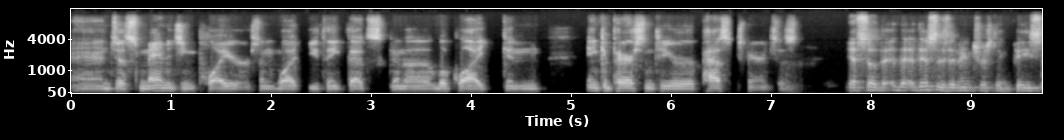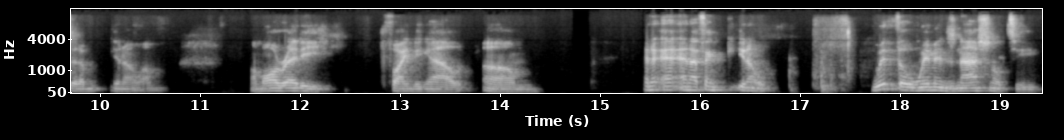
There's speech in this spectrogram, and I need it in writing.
and just managing players and what you think that's going to look like, and in comparison to your past experiences. Yeah, so th- th- this is an interesting piece that I'm, you know, I'm, I'm already finding out, um, and and and I think you know, with the women's national team,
